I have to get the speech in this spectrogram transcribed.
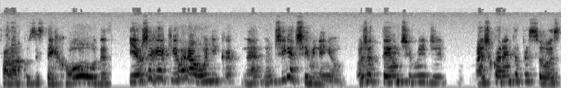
falar com os stakeholders. E eu cheguei aqui, eu era única, né? Não tinha time nenhum. Hoje eu tenho um time de mais de 40 pessoas.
